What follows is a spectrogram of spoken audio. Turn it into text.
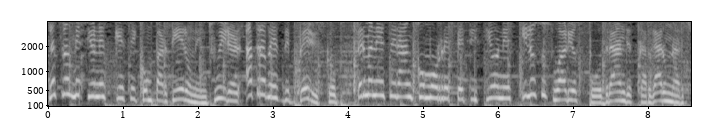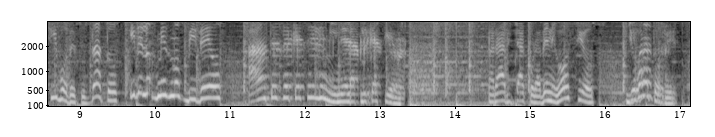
las transmisiones que se compartieron en Twitter a través de Periscope permanecerán como repeticiones y los usuarios podrán descargar un archivo de sus datos y de los mismos videos antes de que se elimine la aplicación. Para Bitácora de Negocios, Giovanna Torres.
